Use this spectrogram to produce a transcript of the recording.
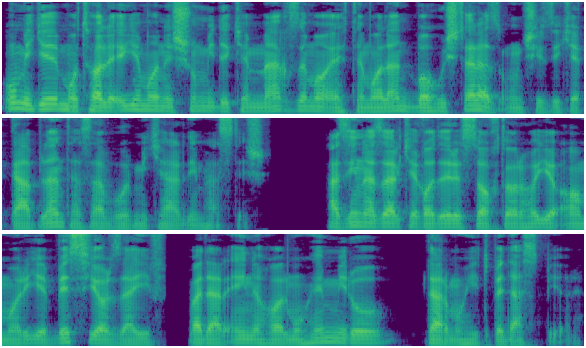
او میگه مطالعه ما نشون میده که مغز ما احتمالاً باهوشتر از اون چیزی که قبلا تصور می‌کردیم هستش. از این نظر که قادر ساختارهای آماری بسیار ضعیف و در عین حال مهمی رو در محیط به دست بیاره.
